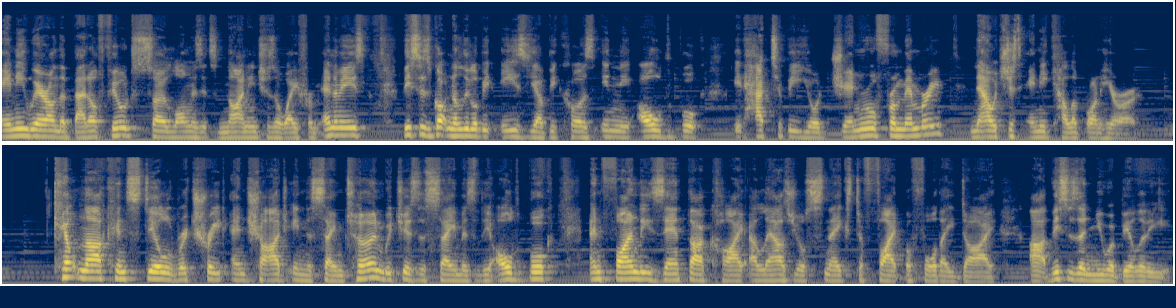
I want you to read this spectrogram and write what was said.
anywhere on the battlefield so long as it's nine inches away from enemies. This has gotten a little bit easier because in the old book, it had to be your general from memory. Now it's just any Khailebron hero. Khelt Nar can still retreat and charge in the same turn, which is the same as the old book. And finally, Xanthar Kai allows your snakes to fight before they die. Uh, this is a new ability.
